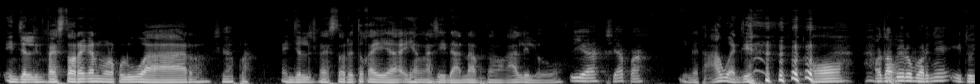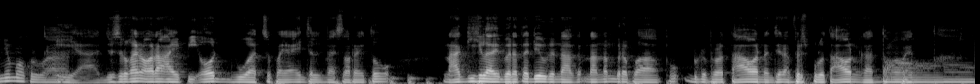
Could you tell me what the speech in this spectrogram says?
Angel investornya kan mau keluar. Siapa? Angel investor itu kayak yang ngasih dana pertama kali loh. Iya, siapa? Ya nggak tahu anjir. Oh, oh tapi rumornya itunya mau keluar. iya, justru kan orang IPO buat supaya angel investor itu nagih lah ibaratnya dia udah na- nanam berapa berapa tahun anjir hampir 10 tahun kan Tokped. Oh.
